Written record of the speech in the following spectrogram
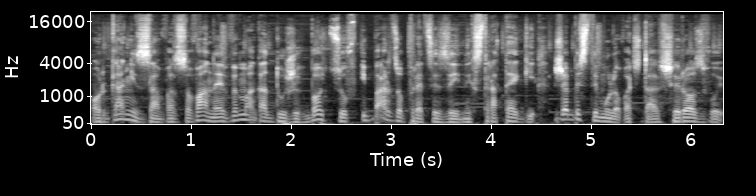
Organizm zaawansowany wymaga dużych bodźców i bardzo precyzyjnych strategii, żeby stymulować dalszy rozwój.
